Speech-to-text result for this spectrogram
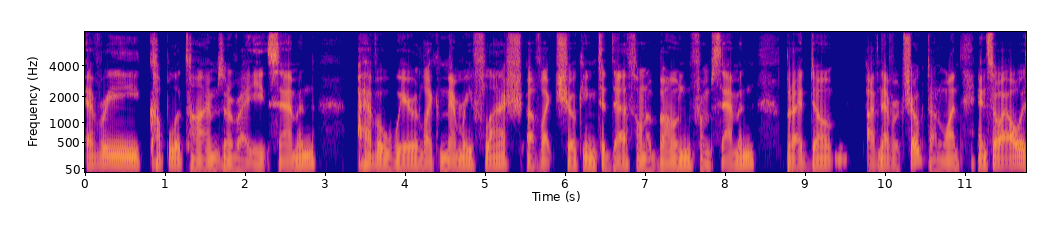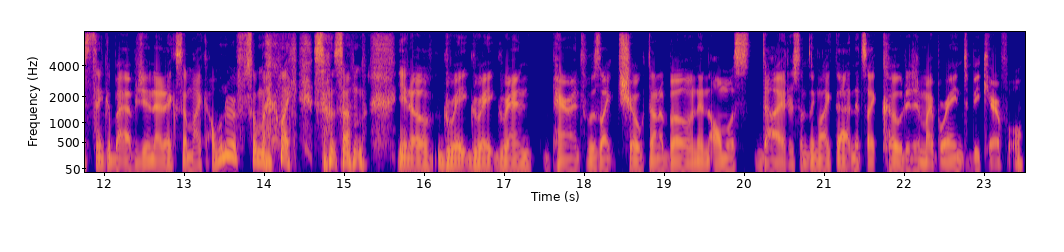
every couple of times whenever I eat salmon, I have a weird like memory flash of like choking to death on a bone from salmon, but I don't I've never choked on one. And so I always think about epigenetics. I'm like, I wonder if someone like some some, you know, great great grandparent was like choked on a bone and almost died or something like that. And it's like coded in my brain to be careful.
